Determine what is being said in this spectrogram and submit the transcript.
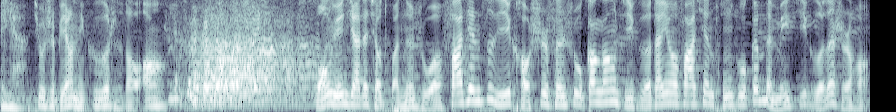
哎呀，就是别让你哥知道啊。王源家的小团团说，发现自己考试分数刚刚及格，但又发现同桌根本没及格的时候，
